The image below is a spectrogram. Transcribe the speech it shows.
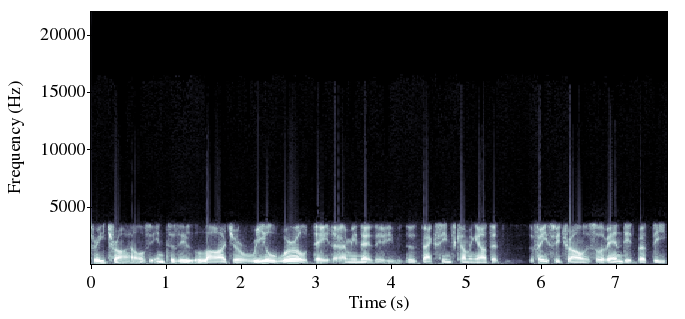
three trials into the larger real world data. I mean, the, the vaccines coming out that the phase three trial has sort of ended, but the,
